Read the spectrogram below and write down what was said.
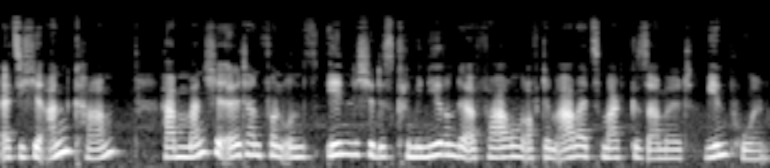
Als ich hier ankam, haben manche Eltern von uns ähnliche diskriminierende Erfahrungen auf dem Arbeitsmarkt gesammelt wie in Polen.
